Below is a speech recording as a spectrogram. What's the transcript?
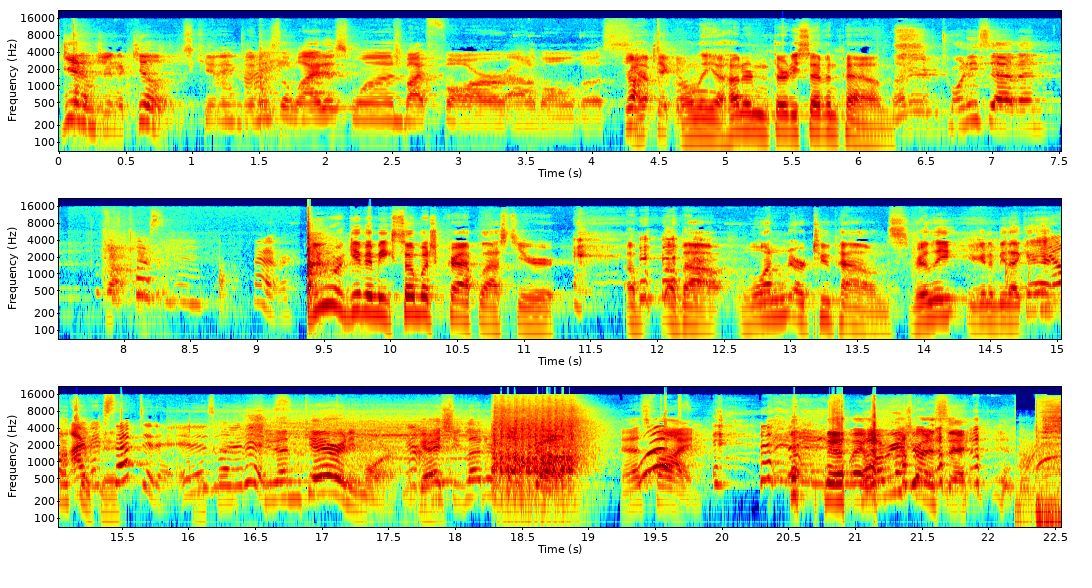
Get him, Jenna, kill him. Just kidding. Jenna's the lightest one by far out of all of us. Drop Yep, kick him. only 137 pounds. 127. Drop kick him. to- Whatever. You were giving me so much crap last year ab- about one or two pounds. Really? You're gonna be like, eh, You know, that's I've okay. accepted it. It is what it She doesn't care anymore. Okay, she let herself go. And that's fine. Wait, what were you trying to say?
